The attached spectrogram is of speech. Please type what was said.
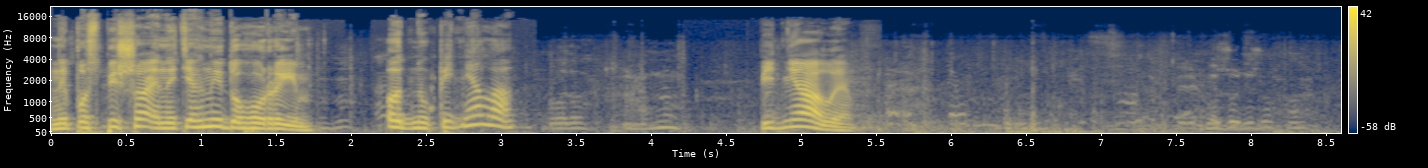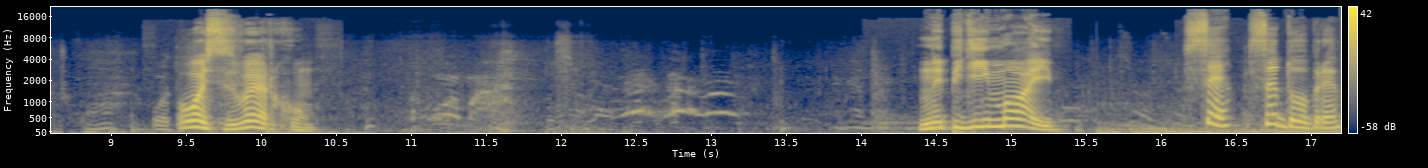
Не поспішай, не тягни до гори. Одну підняла. Підняли. Ось зверху. Не підіймай. Все, все добре.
